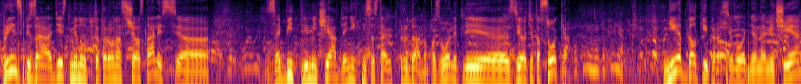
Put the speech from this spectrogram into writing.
В принципе, за 10 минут, которые у нас еще остались, э, забить три мяча для них не составит труда. Но позволит ли сделать это Сокер? Нет голкипера сегодня на мяче.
